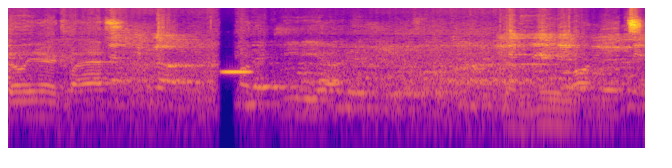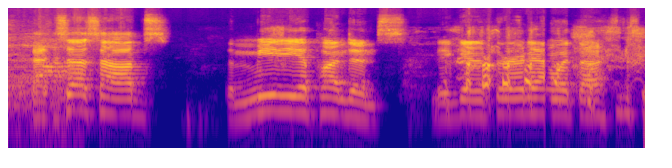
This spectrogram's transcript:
Billionaire class. Media. That's us, Hobbs. The media pundits. They're gonna throw down with us.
